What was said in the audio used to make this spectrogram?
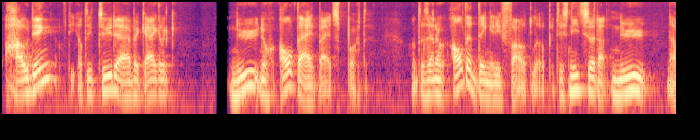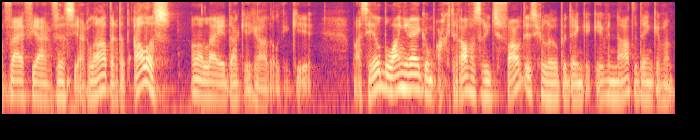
houding, of die attitude, heb ik eigenlijk nu nog altijd bij het sporten. Want er zijn nog altijd dingen die fout lopen. Het is niet zo dat nu, na vijf jaar zes jaar later, dat alles van een leien dakje gaat elke keer. Maar het is heel belangrijk om achteraf, als er iets fout is gelopen, denk ik, even na te denken van...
